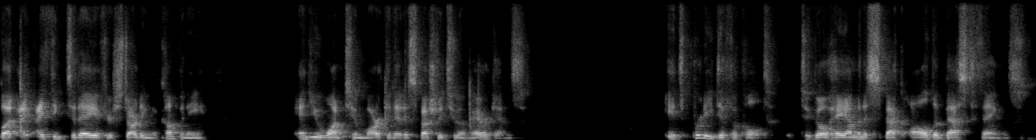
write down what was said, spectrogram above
But I, I think today, if you're starting a company and you want to market it, especially to Americans, it's pretty difficult to go, hey, I'm going to spec all the best things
